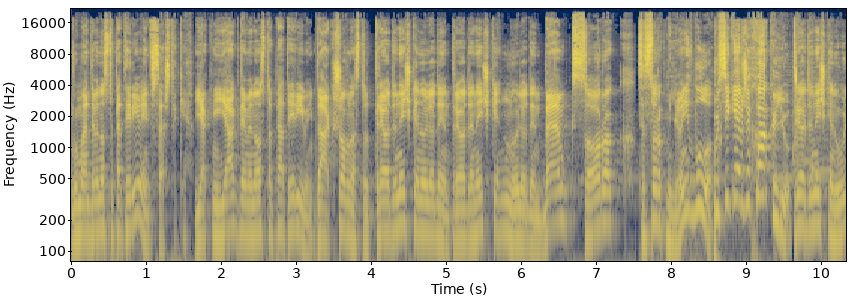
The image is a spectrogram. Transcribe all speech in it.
У мене 95 рівень, все ж таки. Як ніяк, 95 рівень. Так, що в нас тут? 3 одинички 01, 3 одинички 01. Бемк, 40. Це 40 мільйонів було? Посіки я вже хакаю. 3 одинички 0.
